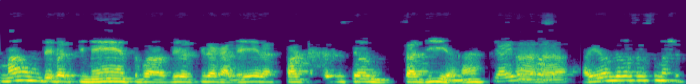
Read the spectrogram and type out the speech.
mais um divertimento para divertir a galera, para ser um sadia, né? E aí onde, você, aí onde você se machuca.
